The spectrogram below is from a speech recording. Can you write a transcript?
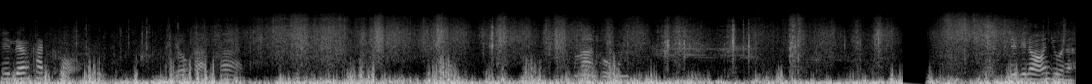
นี่เรื่องคัดของยกขาดผ้ามาถุงเดี๋ยวพี่น้องอยู่นะ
